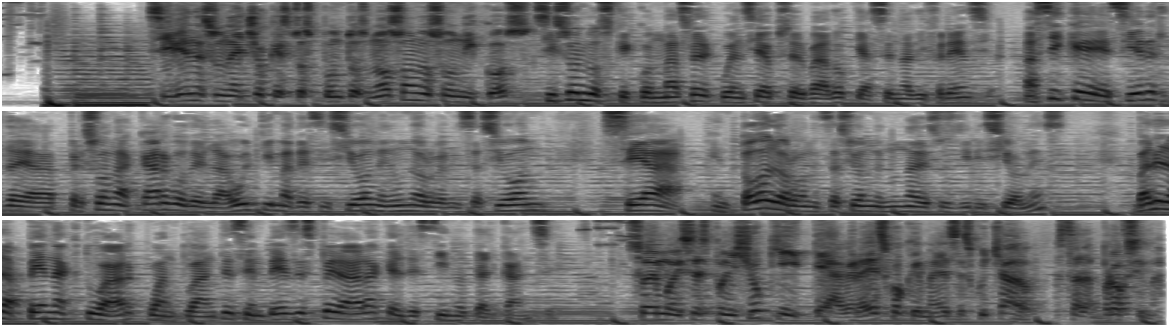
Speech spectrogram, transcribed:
Si bien es un hecho que estos puntos no son los únicos, sí son los que con más frecuencia he observado que hacen la diferencia. Así que si eres la persona a cargo de la última decisión en una organización, sea en toda la organización en una de sus divisiones, vale la pena actuar cuanto antes en vez de esperar a que el destino te alcance. Soy Moisés Polishuk y te agradezco que me hayas escuchado. Hasta la próxima.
